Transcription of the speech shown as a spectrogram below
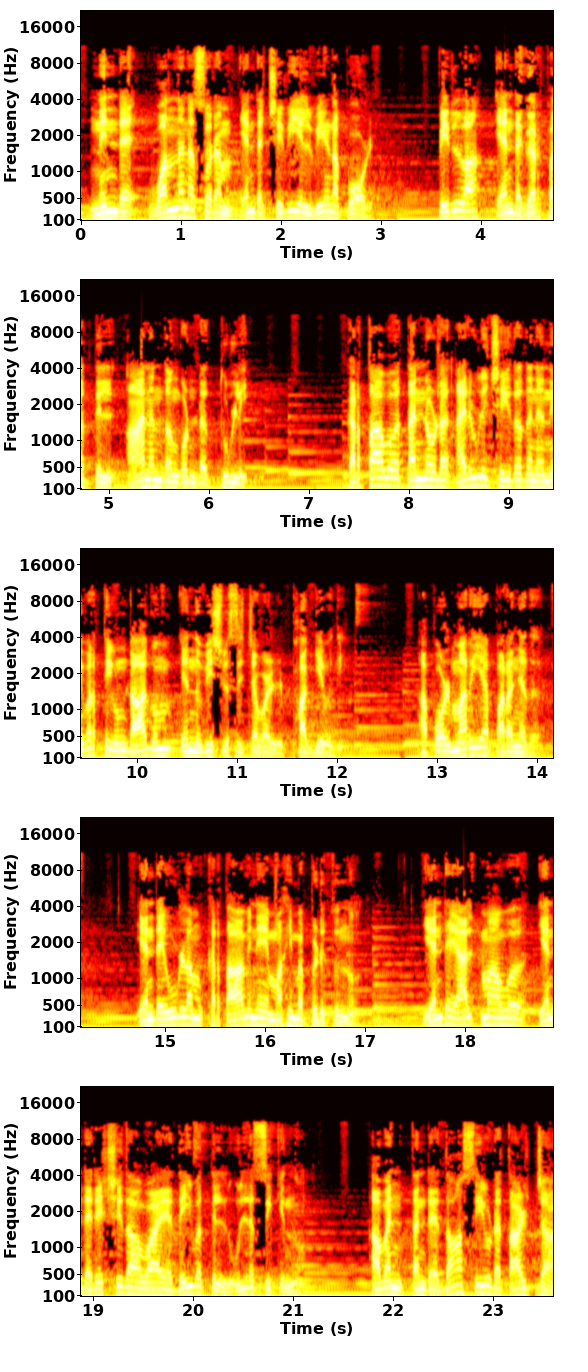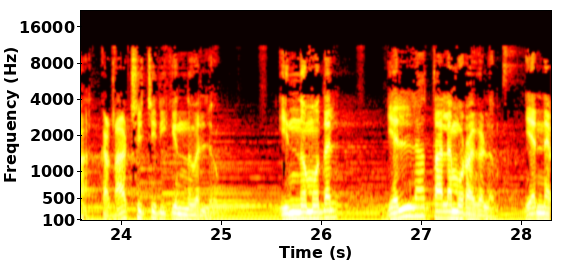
നിന്റെ വന്ദനസ്വരം എന്റെ ചെവിയിൽ വീണപ്പോൾ പിള്ള എന്റെ ഗർഭത്തിൽ ആനന്ദം കൊണ്ട് തുള്ളി. കർത്താവ് തന്നോട് അരുളി ചെയ്തതിന് നിവർത്തിയുണ്ടാകും എന്ന് വിശ്വസിച്ചവൾ ഭാഗ്യവതി. അപ്പോൾ മറിയ പറഞ്ഞത് എന്റെ ഉള്ളം കർത്താവിനെ മഹിമപ്പെടുത്തുന്നു. എന്റെ ആത്മാവ് എന്റെ രക്ഷിതാവായ ദൈവത്തിൽ ഉല്ലസിക്കുന്നു. അവൻ തന്റെ ദാസിയുടെ താഴ്ച കടാക്ഷിച്ചിരിക്കുന്നുവല്ലോ. ഇന്നു മുതൽ എല്ലാ തലമുറകളും എന്നെ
